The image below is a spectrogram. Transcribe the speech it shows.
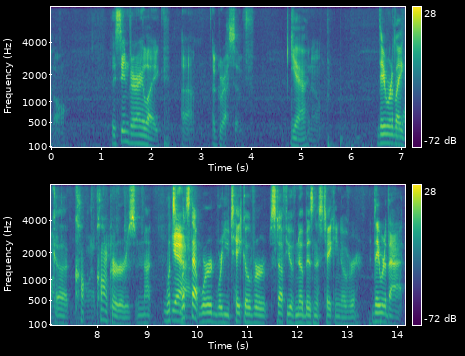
at all. They seemed very like um, aggressive. Yeah, You know. They were like uh, con- conquerors. Not what's Yeah. what's that word where you take over stuff you have no business taking over. They were that.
